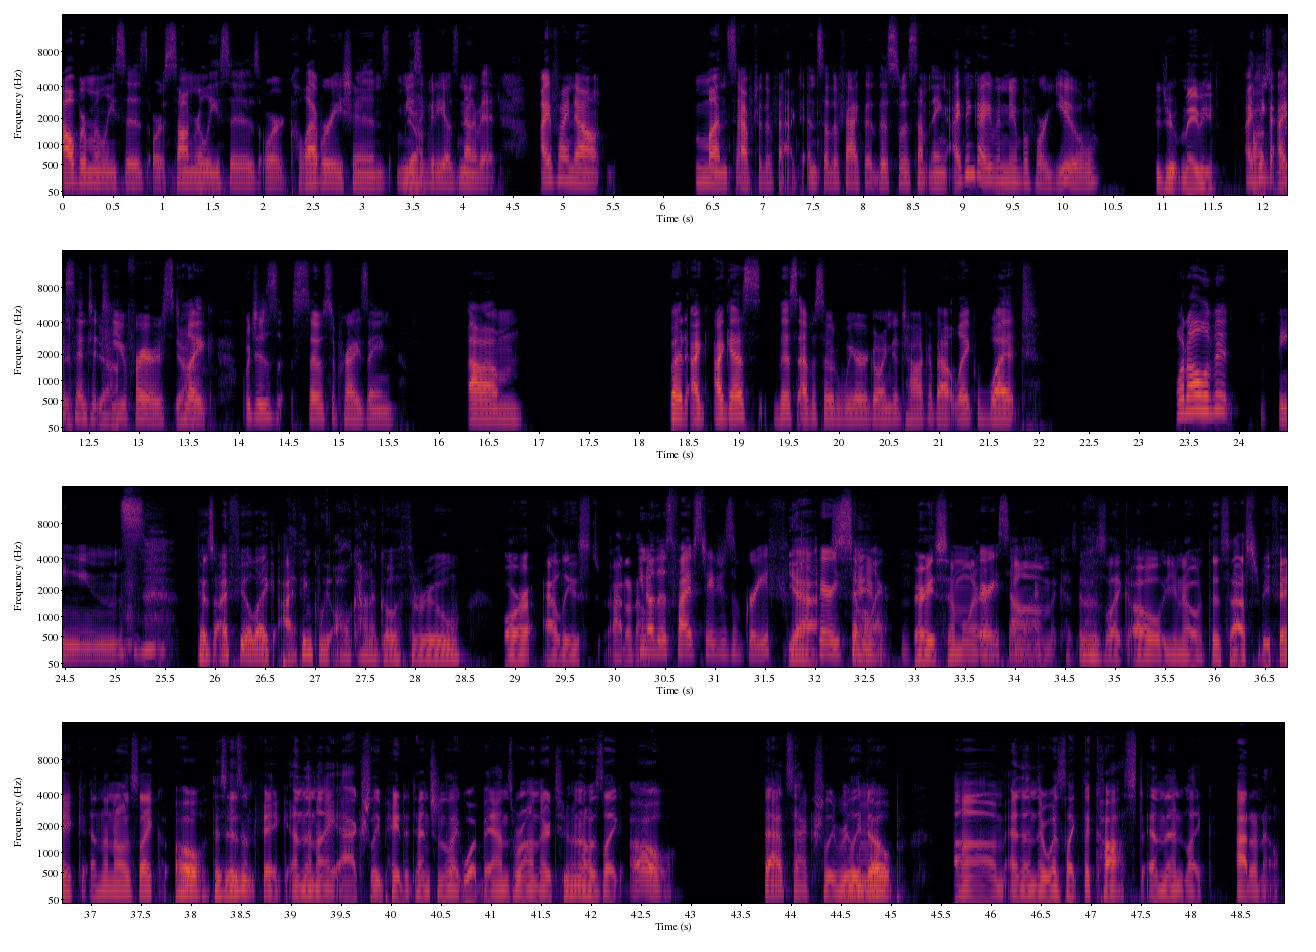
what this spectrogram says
album releases or song releases or collaborations music videos none of it i find out months after the fact and so the fact that this was something i think i even knew before you Did you? Maybe. i think i sent it Yeah. to you first Yeah. like which is so surprising um but I, I guess this episode we're going to talk about like what what all of it means Because I feel like I think we all kind of go through, or at least, I don't know. you know those five stages of grief Yeah, Very same. similar. Very similar. Very similar. Um, because it was like, oh, you know, this has to be fake, and then I was like, oh, this isn't fake, and then I actually paid attention to like what bands were on there too, and I was like, oh, that's actually really Mhm. dope. Um, and then there was like the cost, and then like I don't know.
